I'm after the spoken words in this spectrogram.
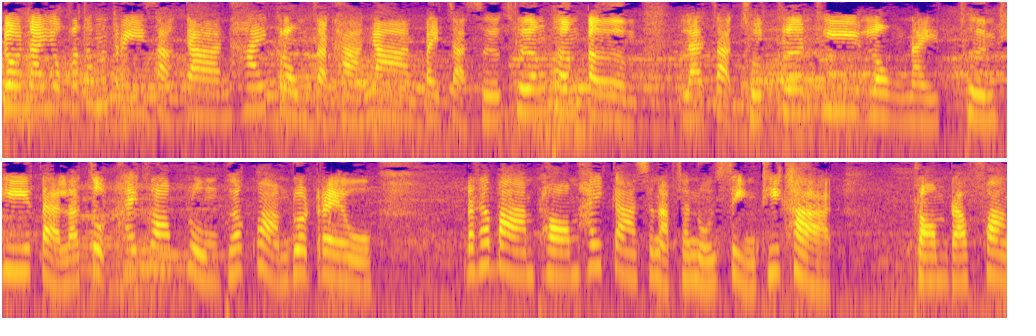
โดยนายกรัฐมนตรีสั่งการให้กรมจัดหางานไปจัดซื้อเครื่องเพิ่มเติม และจัดชุดเคลื่อนที่ลงในพื้นที่แต่ละจุดให้ครอบคลุมเพื่อความรวดเร็ว รัฐบาลพร้อมให้การสนับสนุนสิ่งที่ขาด พร้อมรับฟัง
